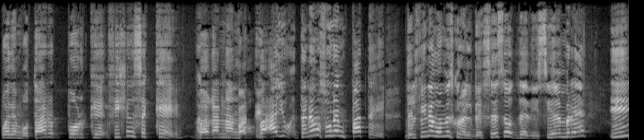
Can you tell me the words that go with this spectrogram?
pueden votar porque fíjense que va ganando. va- hay tenemos un empate. Delfina Gómez con el deceso de diciembre y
